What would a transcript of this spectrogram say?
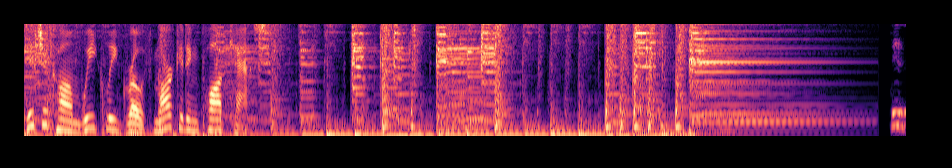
Digicom Weekly Growth Marketing Podcast.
